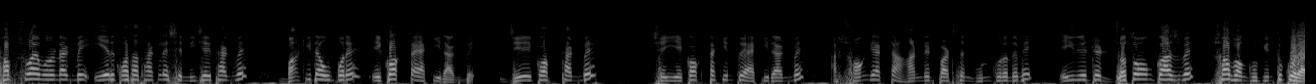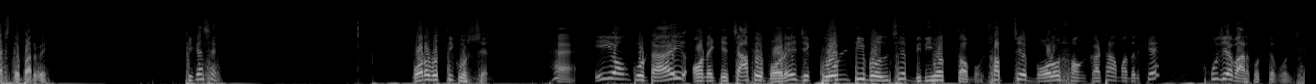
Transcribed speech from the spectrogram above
সবসময় মনে রাখবে, এর কথা থাকলে সে নিচেই থাকবে, বাকিটা উপরে, এককটা একই রাখবে। যে একক থাকবে সেই এককটা কিন্তু একই রাখবে আর সঙ্গে একটা হান্ড্রেড পার্সেন্ট গুণ করে দেবে। এই রিলেটেড যত অঙ্ক আসবে, সব অঙ্ক কিন্তু করে আসতে পারবে। ঠিক আছে? পরবর্তী কোশ্চেন হ্যাঁ এই অঙ্কটাই অনেকে চাপে পড়ে যে কোনটি বলছে বৃহত্তম, সবচেয়ে বড় সংখ্যাটা আমাদেরকে খুঁজে বার করতে বলছে।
